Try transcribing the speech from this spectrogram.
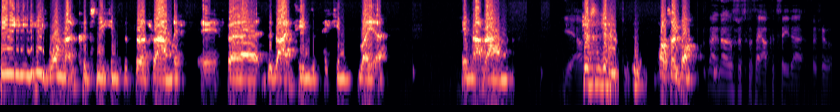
He, he's one that could sneak into the first round if if uh, the right teams are picking later in that round. Yeah. Just, just oh, sorry, go on. No, no, I was just going to say I could see that for sure.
